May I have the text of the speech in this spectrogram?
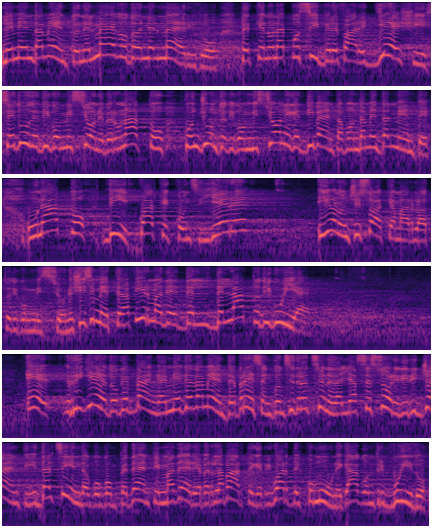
l'emendamento nel metodo e nel merito, perché non è possibile fare 10 sedute di commissione per un atto congiunto di commissioni che diventa fondamentalmente un atto di qualche consigliere, io non ci sto a chiamarlo atto di commissione, ci si mette la firma de del, dell'atto di cui è richiedo che venga immediatamente presa in considerazione dagli assessori dirigenti e dal sindaco competente in materia per la parte che riguarda il comune che ha contribuito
